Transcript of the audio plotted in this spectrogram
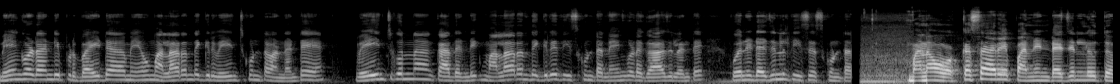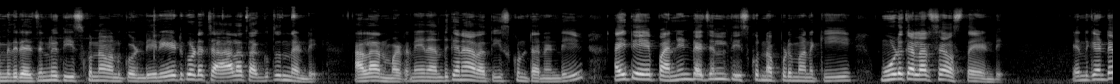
మేము కూడా అండి ఇప్పుడు బయట మేము మలారం దగ్గర వేయించుకుంటామండి. అంటే వేయించుకున్న కాదండి మలారం దగ్గరే తీసుకుంటాను నేను కూడా గాజులు. అంటే కొన్ని డజన్లు తీసేసుకుంటాను మనం ఒక్కసారే పన్నెండు డజన్లు తొమ్మిది డజన్లు తీసుకున్నాం అనుకోండి రేటు కూడా చాలా తగ్గుతుందండి. అలా అనమాట నేను అందుకనే అలా తీసుకుంటానండి. అయితే పన్నెండు డజన్లు తీసుకున్నప్పుడు మనకి మూడు కలర్సే వస్తాయండి. ఎందుకంటే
